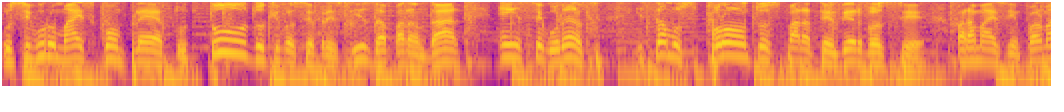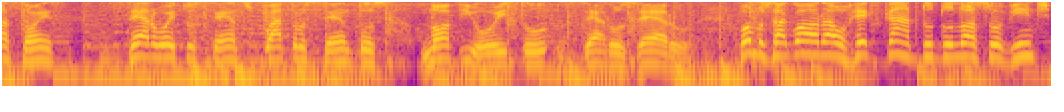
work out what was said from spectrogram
O seguro mais completo, tudo o que você precisa para andar em segurança. Estamos prontos para atender você. Para mais informações, 0800 400 9800. Vamos agora ao recado do nosso ouvinte,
